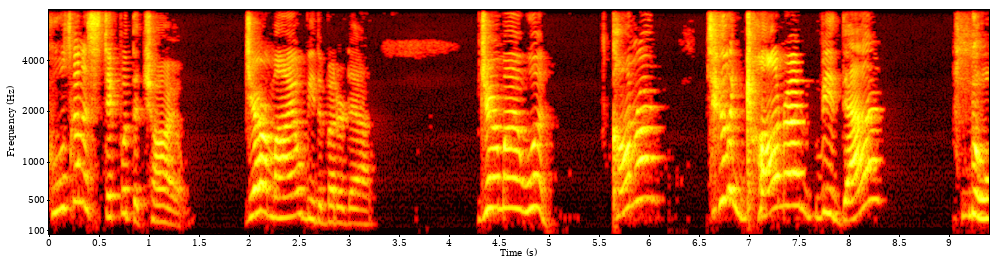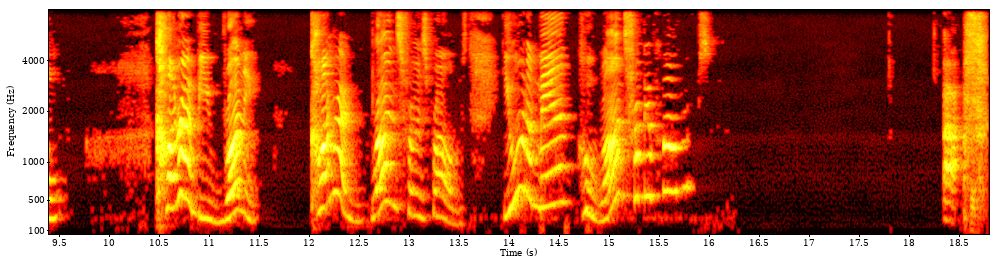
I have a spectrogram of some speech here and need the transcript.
Who's gonna stick with the child? Jeremiah will be the better dad. Jeremiah would. Conrad? Do you think Conrad would be dad? No. Conrad be running. Conrad runs from his problems. You want a man who runs from your problems? Ah.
